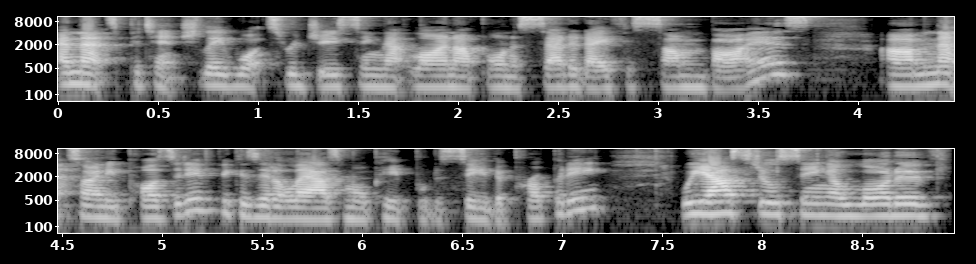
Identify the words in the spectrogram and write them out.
And that's potentially what's reducing that lineup on a Saturday for some buyers. Um, and that's only positive because it allows more people to see the property. We are still seeing a lot of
